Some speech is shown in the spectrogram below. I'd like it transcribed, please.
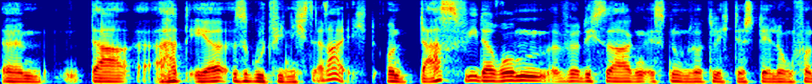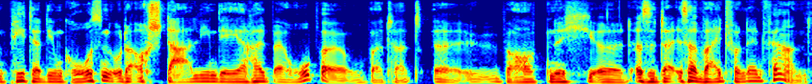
ähm, da hat er so gut wie nichts erreicht. Und das wiederum, würde ich sagen, ist nun wirklich der Stellung von Peter dem Großen oder auch Stalin, der ja halb Europa erobert hat, äh, überhaupt nicht. Äh, also da ist er weit von entfernt.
